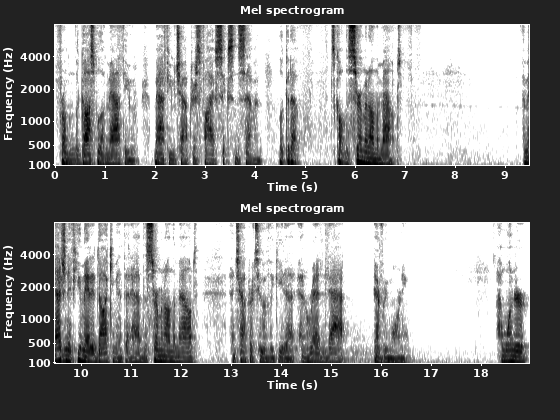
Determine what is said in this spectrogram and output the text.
from the Gospel of Matthew, Matthew chapters 5, 6, and 7. Look it up. It's called the Sermon on the Mount. Imagine if you made a document that had the Sermon on the Mount and chapter 2 of the Gita and read that every morning. I wonder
